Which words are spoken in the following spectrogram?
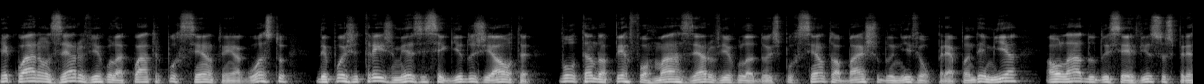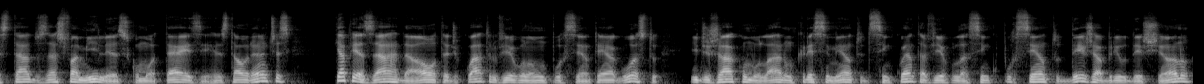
recuaram 0,4% em agosto, depois de três meses seguidos de alta, voltando a performar 0,2% abaixo do nível pré-pandemia, ao lado dos serviços prestados às famílias, como hotéis e restaurantes, que, apesar da alta de 4,1% em agosto e de já acumular um crescimento de 50,5% desde abril deste ano,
